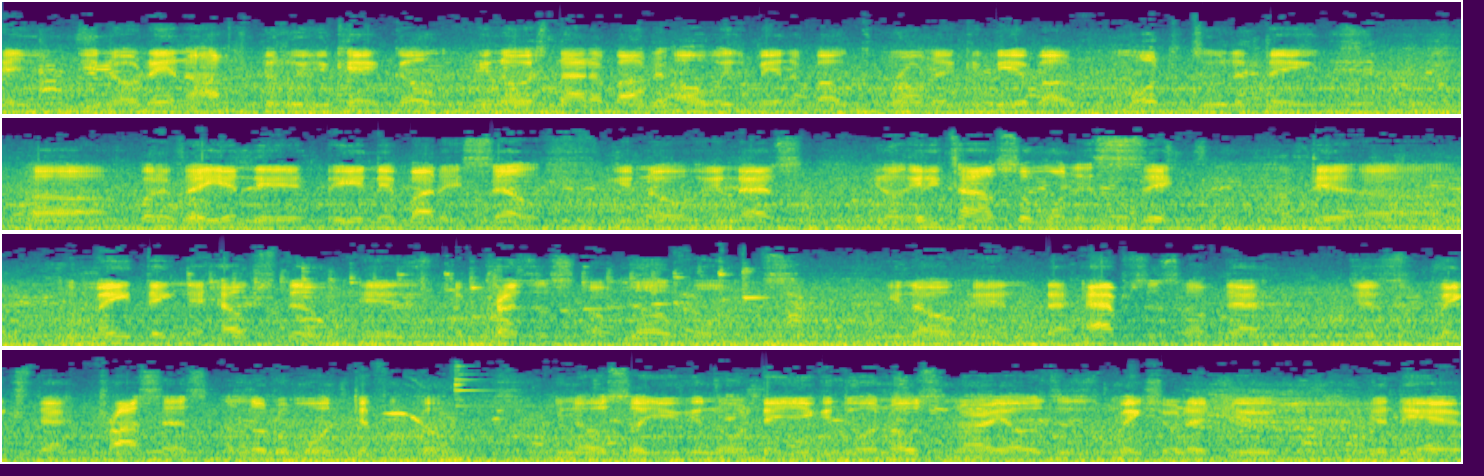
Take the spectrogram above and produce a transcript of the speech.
and, you know, they're in the hospital, you can't go. You know, it's not about it always being about Corona. It could be about a multitude of things. Uh, but if they in there, they in there by themselves, you know, and that's, you know, anytime someone is sick, they're, uh, the main thing that helps them is the presence of loved ones, you know, and the absence of that just makes that process a little more difficult, you know. So you can, the only thing you can do in those scenarios is make sure that you you're there,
